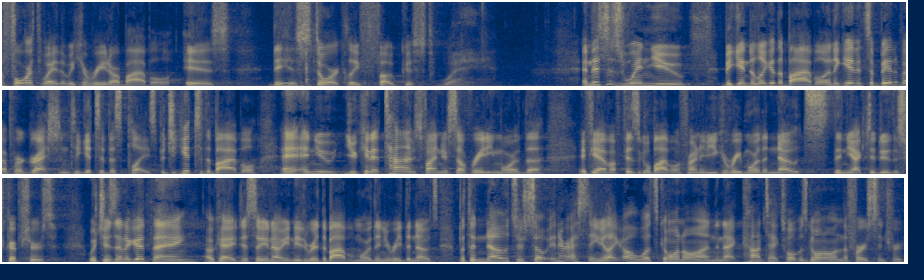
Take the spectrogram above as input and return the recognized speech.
The fourth way that we can read our Bible is the historically focused way. And this is when you begin to look at the Bible. And again, it's a bit of a progression to get to this place. But you get to the Bible, and, and, you, you can at times find yourself reading more of the, if you have a physical Bible in front of you, you can read more of the notes than you actually do the scriptures which isn't a good thing, okay? Just so you know, you need to read the Bible more than you read the notes. But the notes are so interesting. You're like, oh, what's going on in that context? What was going on in the first century?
